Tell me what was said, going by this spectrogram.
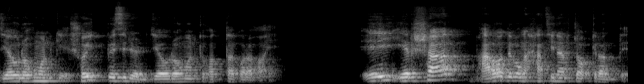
জিয়াউর রহমানকে, শহীদ প্রেসিডেন্ট জিয়াউর রহমানকে হত্যা করা হয়। এই এরশাদ ভারত এবং হাসিনার চক্রান্তে।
